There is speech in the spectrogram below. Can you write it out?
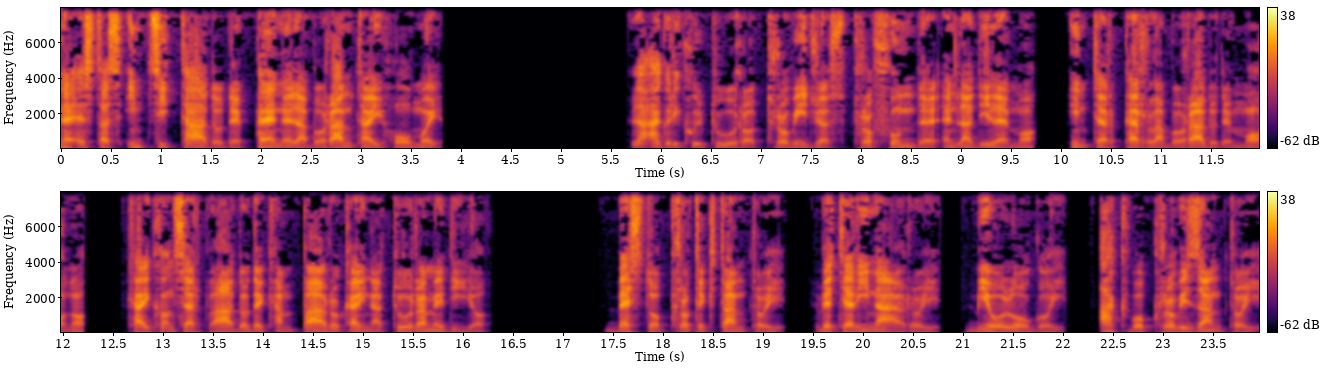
ne estas incitado de pene laborantai homoi. La agriculturo trovigas profunde en la dilemo inter perlaborado de mono cae conservado de camparo cae natura medio. Besto protectantoi, veterinaroi, biologoi, aquo provisantoi,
